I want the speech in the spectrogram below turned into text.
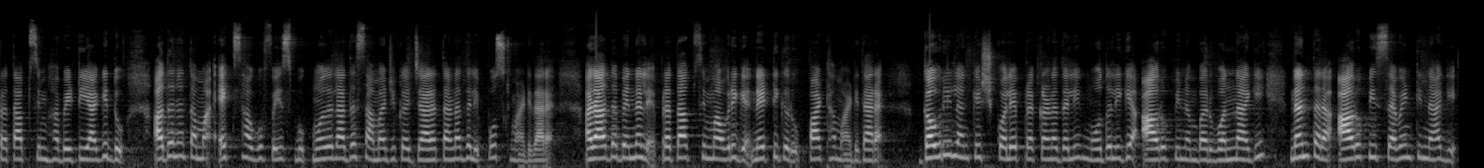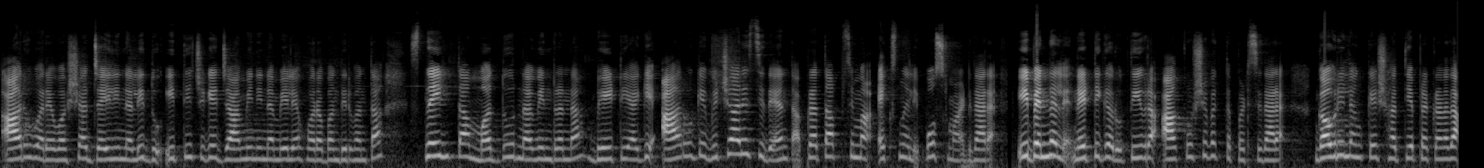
ಪ್ರತಾಪ್ ಸಿಂಹ ಭೇಟಿಯಾಗಿದ್ದು, ಅದನ್ನು ತಮ್ಮ ಎಕ್ಸ್ ಹಾಗೂ ಫೇಸ್ಬುಕ್ ಮೊದಲಾದ ಸಾಮಾಜಿಕ ಜಾಲತಾಣದಲ್ಲಿ ಪೋಸ್ಟ್ ಮಾಡಿದ್ದಾರೆ. ಅದಾದ ಬೆನ್ನಲ್ಲೇ ಪ್ರತಾಪ್ ಸಿಂಹ ಅವರಿಗೆ ನೆಟ್ಟಿಗರು ಪಾಠ ಮಾಡಿದ್ದಾರೆ. ಗೌರಿ ಲಂಕೇಶ್ ಕೊಲೆ ಪ್ರಕರಣದಲ್ಲಿ ಮೊದಲಿಗೆ ಆರೋಪಿ ನಂಬರ್ ಒನ್ ಆಗಿ, ನಂತರ ಆರೋಪಿ ಸೆವೆಂಟೀನ್ ಆಗಿ ಆರೂವರೆ ವರ್ಷ ಜೈಲಿನಲ್ಲಿದ್ದು, ಇತ್ತೀಚೆಗೆ ಜಾಮೀನಿನ ಮೇಲೆ ಹೊರಬಂದಿರುವಂತಹ ಸ್ನೇಹಿತ ಮದ್ದೂರ್ ನವೀನ್ರನ್ನ ಭೇಟಿಯಾಗಿ ಆರೋಗ್ಯ ವಿಚಾರಿಸಿದೆ ಅಂತ ಪ್ರತಾಪ್ ಸಿಂಹ ಎಕ್ಸ್ನಲ್ಲಿ ಪೋಸ್ಟ್ ಮಾಡಿದ್ದಾರೆ. ಈ ಬೆನ್ನಲ್ಲೇ ನೆಟ್ಟಿಗರು ತೀವ್ರ ಆಕ್ರೋಶ ವ್ಯಕ್ತಪಡಿಸಿದ್ದಾರೆ. ಗೌರಿ ಲಂಕೇಶ್ ಹತ್ಯೆ ಪ್ರಕರಣದ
